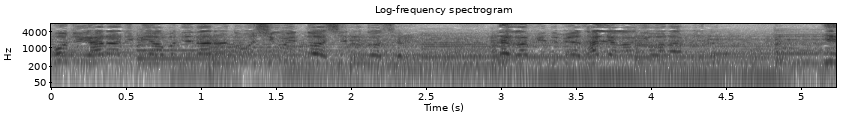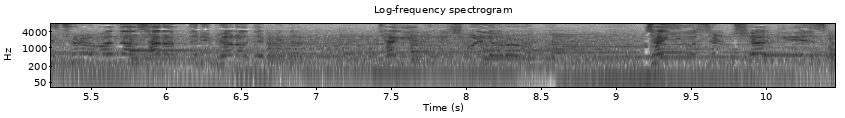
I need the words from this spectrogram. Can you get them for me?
오직 하나님이 아버지 나를 도우시고 인도하시는 것을 내가 믿으며 달려가기 원합니다. 예수를 만난 사람들이 변화됩니다. 자기의 중심을 열어놓고 자기 것을 취하기 위해서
